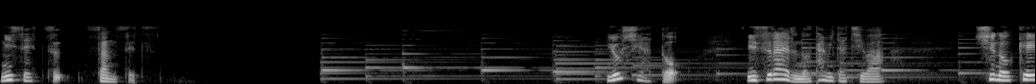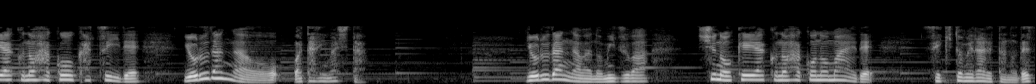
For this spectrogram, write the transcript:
二節、三節。ヨシアとイスラエルの民たちは、主の契約の箱を担いでヨルダン川を渡りました。ヨルダン川の水は、主の契約の箱の前でせき止められたのです。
